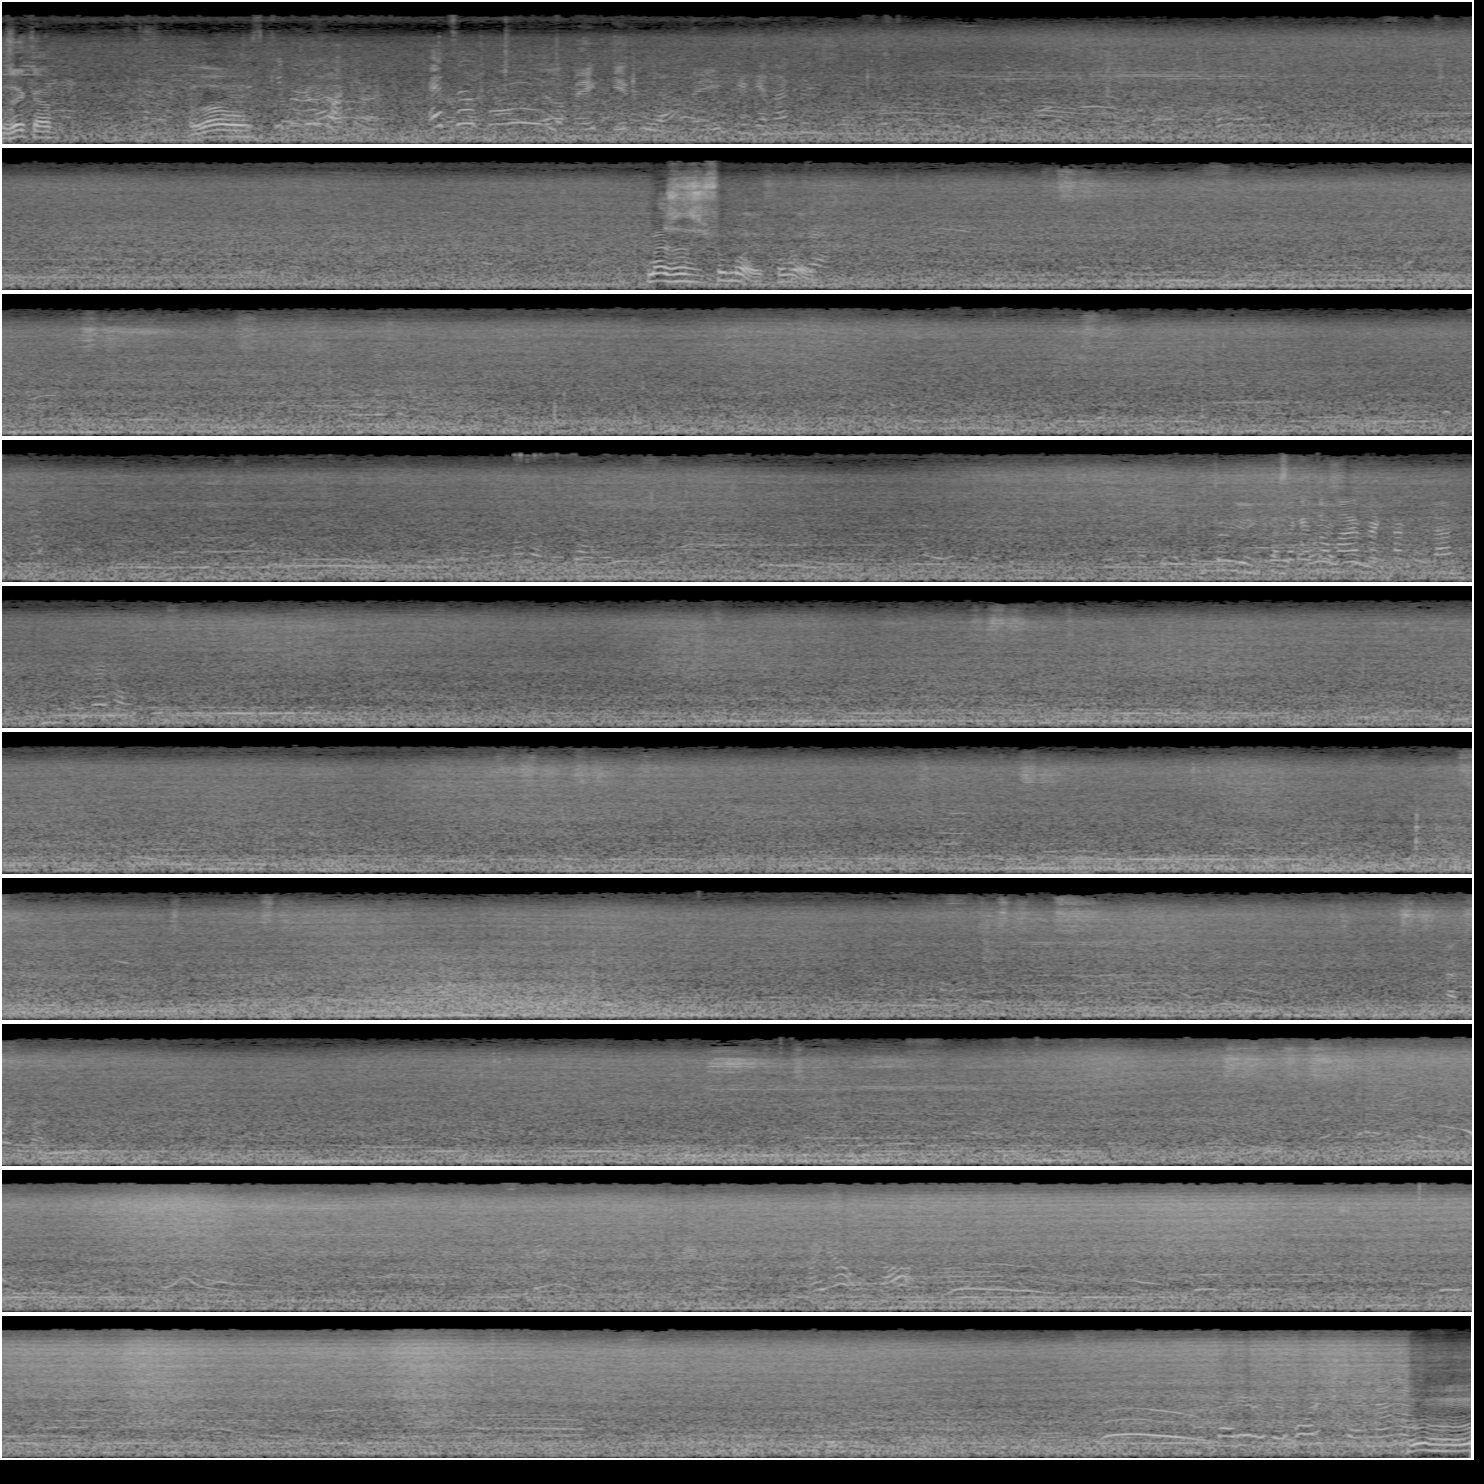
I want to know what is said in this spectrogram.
Zika. Hello. Keep it walking. It's okay. It'll make, it will make. Kokia diena graži. Mažas filmuoju, filmuoju. Pasa que esto es más espectacular. Es กันบนกัน gorkščiai, ar ne? man? Угу.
